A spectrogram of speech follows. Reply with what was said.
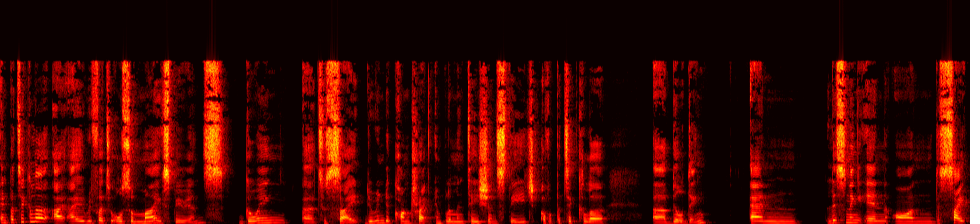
in particular, I, I refer to also my experience going uh, to site during the contract implementation stage of a particular uh, building and listening in on the site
